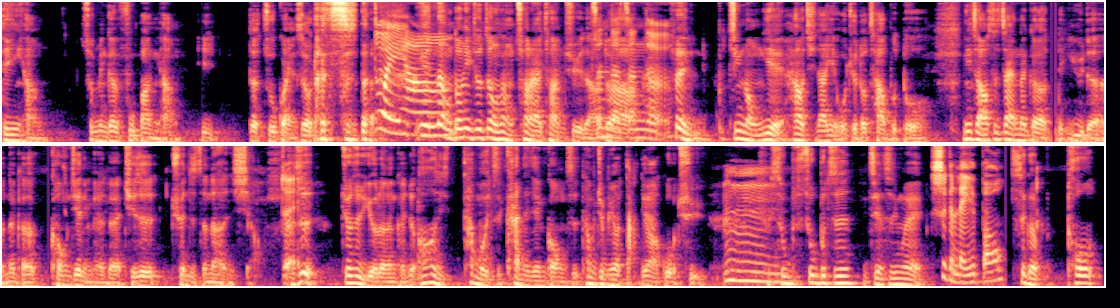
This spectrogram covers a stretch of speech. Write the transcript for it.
第一银行顺便跟富邦银行一。的主管也是有认识的，对呀、啊，因为那种东西就这种那种串来串去的，真的对吧？真的。所以金融业还有其他业，我觉得都差不多。你只要是在那个领域的那个空间里面，对，其实圈子真的很小。对。可是就是有的人可能就哦，他们会只看那间公司，他们就没有打电话过去。嗯。殊殊不知，你之前是因为是个雷包，是个偷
